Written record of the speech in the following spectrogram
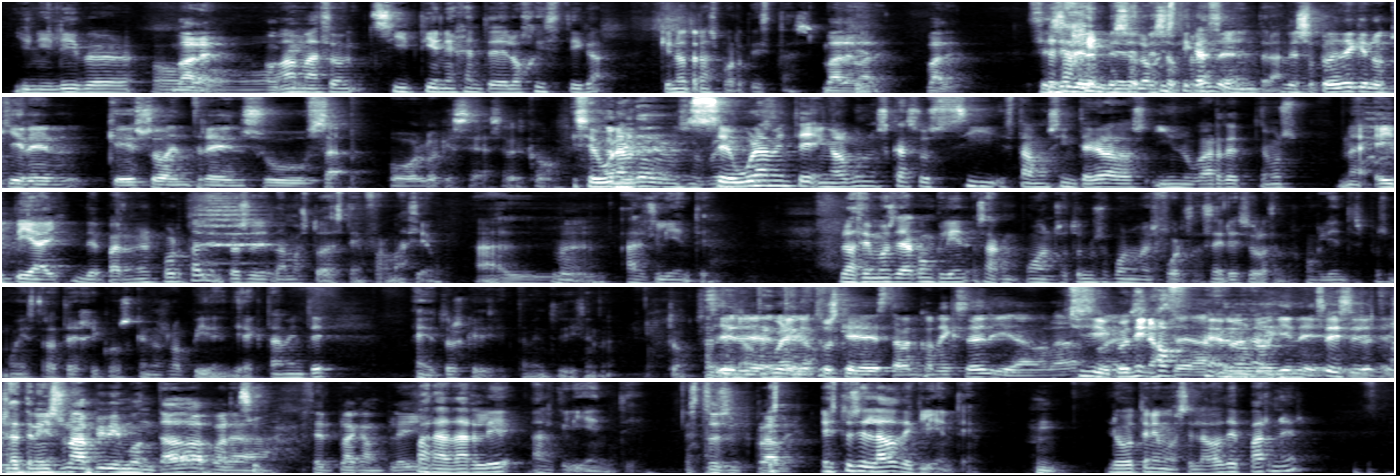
Unilever o, Vale. Amazon, sí tiene gente de logística que no transportistas. Vale, vale, vale. Sí, Esa sí, gente de logística sí sorprende, entra. me sorprende que no quieren que eso entre en su SAP o lo que sea, ¿sabes cómo? Y segura- A mí también me sorprende seguramente en algunos casos sí estamos integrados y en lugar de tenemos una API de Partner Portal, entonces les damos toda esta información al, Vale. al cliente. Lo hacemos ya con clientes, o sea, como a nosotros nos supone un esfuerzo hacer eso, lo hacemos con clientes pues, muy estratégicos que nos lo piden directamente. Hay otros que directamente dicen, esto. sea, Sí, hay otros que estaban con Excel y ahora Sí, sí, pues, good enough. se hacen un login y- Sí, sí. O sea, tenéis una API bien montada para Sí. hacer plug and play. para darle al cliente. Esto es clave. Esto es el lado de cliente. Hmm. Luego tenemos el lado de partner,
